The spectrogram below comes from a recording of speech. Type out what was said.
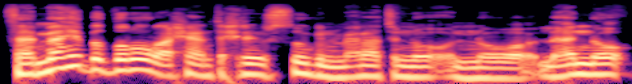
فما هي بالضرورة أحيانا تحرير السوق معناته إنه إنه لأنه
